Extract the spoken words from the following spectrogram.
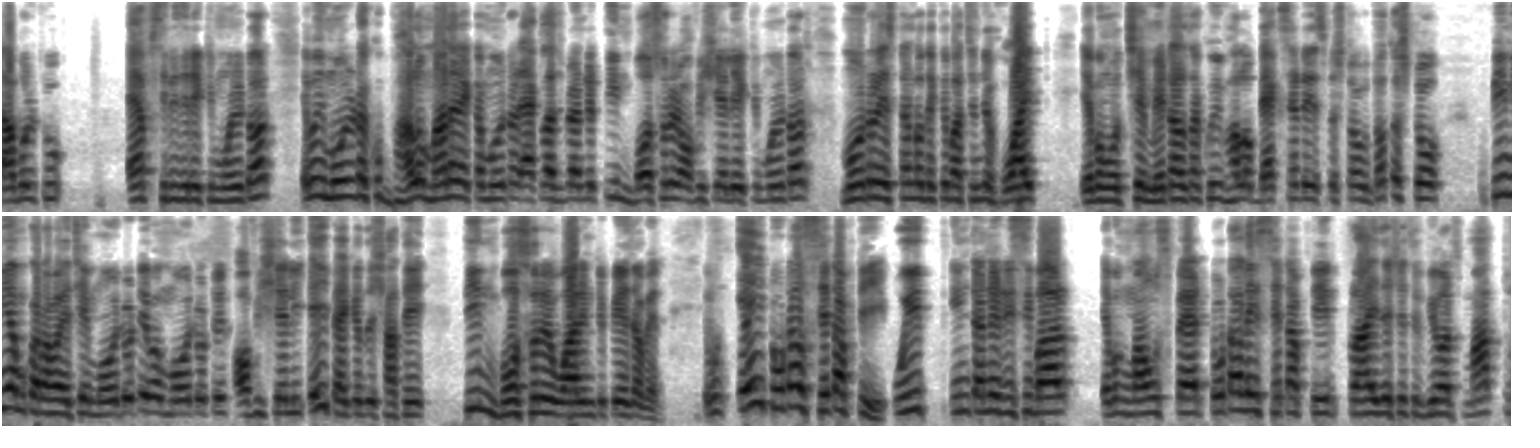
double two F সিরিজের একটি মনিটর এবং এই মনিটরটা খুব ভালো মানের একটা মনিটর একলাস ব্র্যান্ডের তিন বছরের অফিসিয়ালি একটি মনিটর মনিটরের স্ট্যান্ডও দেখতে পাচ্ছেন যে হোয়াইট এবং হচ্ছে মেটালটা খুবই ভালো ব্যাক সাইডের স্পেসটাও যথেষ্ট প্রিমিয়াম করা হয়েছে মনিটরটি এবং মনিটরটির অফিসিয়ালি এই প্যাকেজের সাথে তিন বছরের ওয়ারেন্টি পেয়ে যাবেন। এবং এই total set with internet receiver এবং মাউস প্যাড টোটাল এই সেট আপটির প্রাইস এসেছে ভিউয়ার্স মাত্র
